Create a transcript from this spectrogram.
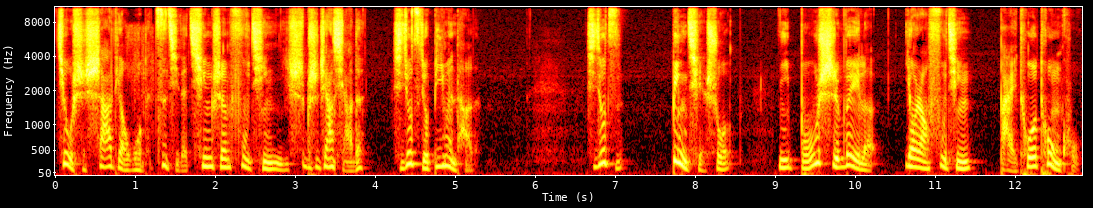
就是杀掉我们自己的亲生父亲，你是不是这样想的？喜久子就逼问他的。喜久子，并且说，你不是为了要让父亲摆脱痛苦，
